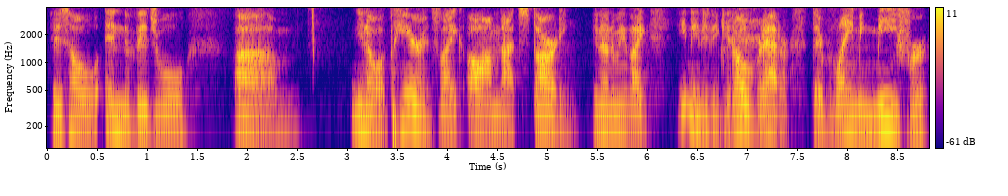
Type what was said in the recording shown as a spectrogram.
his whole individual um, you know, appearance, like, oh, I'm not starting. You know what I mean? Like, he needed to get over that, or they're blaming me for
